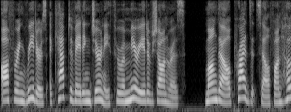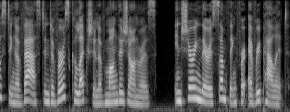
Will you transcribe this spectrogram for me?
offering readers a captivating journey through a myriad of genres. Mangaowl prides itself on hosting a vast and diverse collection of manga genres, ensuring there is something for every palate.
